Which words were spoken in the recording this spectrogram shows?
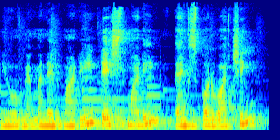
ನೀವು ಒಮ್ಮೆ ಮನೇಲಿ ಮಾಡಿ ಟೇಸ್ಟ್ ಮಾಡಿ. ಥ್ಯಾಂಕ್ಸ್ ಫಾರ್ ವಾಚಿಂಗ್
